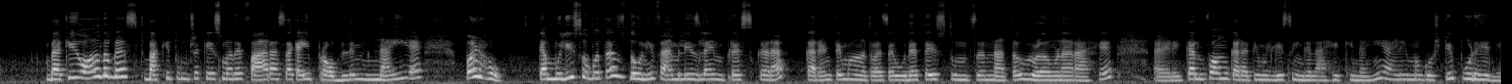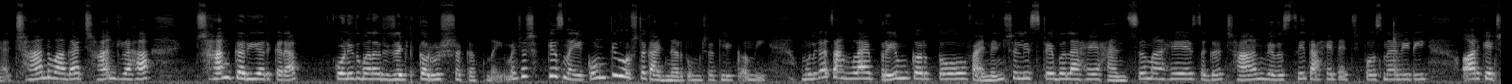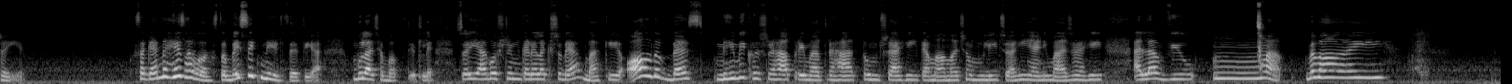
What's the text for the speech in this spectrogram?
बाकी ऑल द बेस्ट बाकी तुमच्या केसमध्ये फार असा काही प्रॉब्लेम नाही आहे पण हो त्या मुलीसोबतच दोन्ही फॅमिलीजला इम्प्रेस करा. कारण ते महत्त्वाचं आहे. उद्या तेच तुमचं नातं जुळवणार आहेत. आणि कन्फर्म करा ती मुलगी सिंगल आहे की नाही. आणि मग गोष्टी पुढे न्या. छान वागा छान राहा छान करिअर करा. कोणी तुम्हाला रिजेक्ट करूच शकत नाही. म्हणजे शक्यच नाही कोणती गोष्ट काढणार तुमच्यातली कमी? मुलगा चांगला आहे प्रेम करतो फायनान्शियली स्टेबल आहे हँडसम आहे सगळं छान व्यवस्थित आहे त्याची पर्सनॅलिटी और के चाहिए. सगळ्यांना हेच हवं असतं. बेसिक नीड्स आहेत या मुलाच्या बाबतीतले. सो या गोष्टींकडे लक्ष द्या. बाकी ऑल द बेस्ट नेहमी खुश राहा प्रेमात राहा. तुमच्याही त्या मामाच्या मुलीच्याही आणि माझ्याही. I love you bye bye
